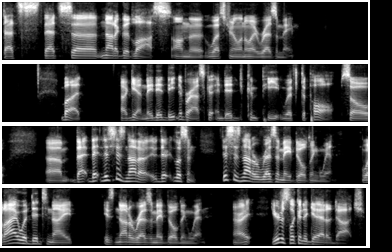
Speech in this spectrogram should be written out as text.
that's that's uh, not a good loss on the Western Illinois resume. But again, they did beat Nebraska and did compete with DePaul. So um, that, that, this is not a listen. This is not a resume building win. What Iowa did tonight is not a resume building win. All right, you're just looking to get out of Dodge.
